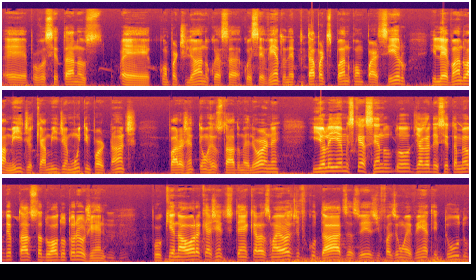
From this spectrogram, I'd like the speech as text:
é, por você estar tá nos é, compartilhando com, essa, com esse evento, né? Estar tá participando como parceiro e levando a mídia, que a mídia é muito importante para a gente ter um resultado melhor, né? E eu ia me esquecendo do, de agradecer também ao deputado estadual, doutor Eugênio. Uhum. Porque na hora que a gente tem aquelas maiores dificuldades, às vezes, de fazer um evento e tudo,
